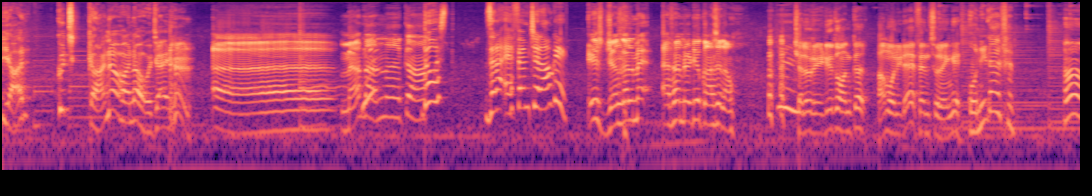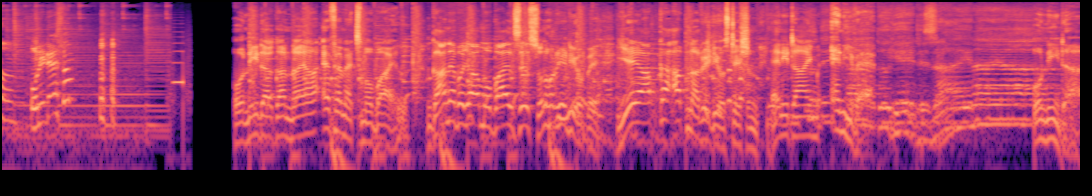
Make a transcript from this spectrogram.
यार कुछ गाना वाना हो जाए। आ, मैं बन का दोस्त जरा एफएम चलाओगे? इस जंगल में एफएम रेडियो कहाँ से लाऊं? हम्म। चलो रेडियो तो ऑन कर। हम ओनिडा एफएम सुनेंगे। ओनिडा एफएम हाँ ओनिडा एफएम ओनिडा का नया एफ़ एम एक्स मोबाइल गाने बजाओ मोबाइल से सुनो रेडियो पे। ये आपका अपना radio station any time any Onida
